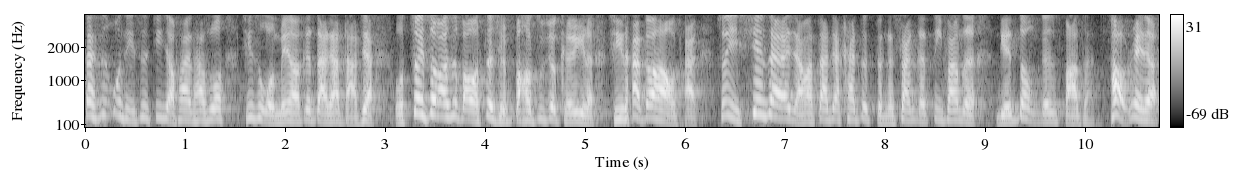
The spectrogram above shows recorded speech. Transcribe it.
但是问题是金小胖他说，其实我没有跟大家打架，我最重要是把我政权保住就可以了，其他都好谈。所以现在来讲的话，大家看这整个三个地方的联动跟发展。好，瑞德，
